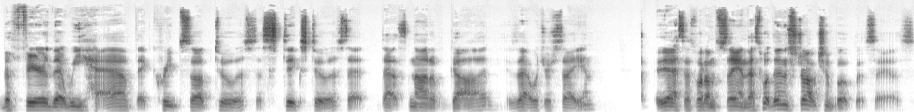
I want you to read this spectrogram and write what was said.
the fear that we have that creeps up to us, that sticks to us, that that's not of God? Is that what you're saying? Yes, that's what I'm saying. That's what the instruction booklet says.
